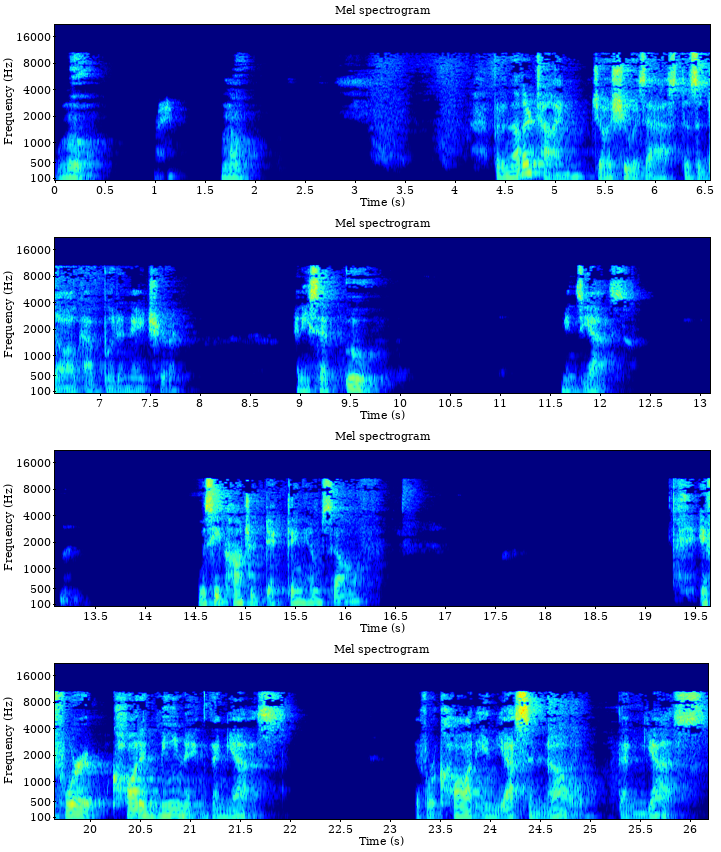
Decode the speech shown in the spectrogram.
Moo, right? Moo. But another time, Joshu was asked, Does a dog have Buddha nature? And he said, Ooh, means yes. Was he contradicting himself? If we're caught in meaning, then yes. If we're caught in yes and no, then yes,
